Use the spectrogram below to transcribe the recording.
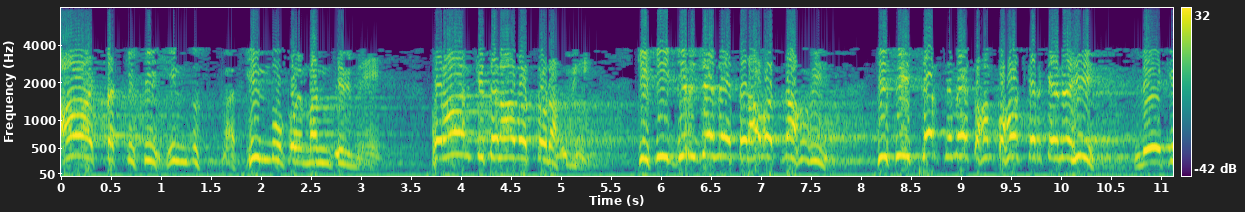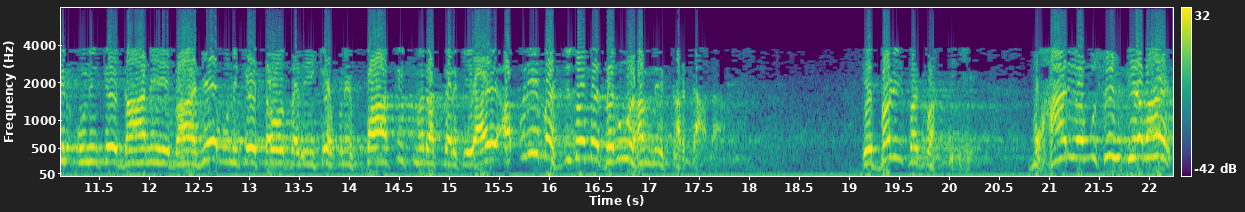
آج تک کسی ہندو کو مندر میں قرآن کی تلاوت تو نہ ہوئی، کسی گرجے میں تلاوت نہ ہوئی کسی چرچ میں تو ہم پہنچ کر کے نہیں، لیکن ان کے گانے باجے، ان کے طور طریقے اپنے پاکٹ میں رکھ کر کے آئے، اپنی مسجدوں میں ضرور ہم نے کر ڈالا۔ یہ بڑی بدبختی ہے۔ بخاری اور مسلم کی روایت،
